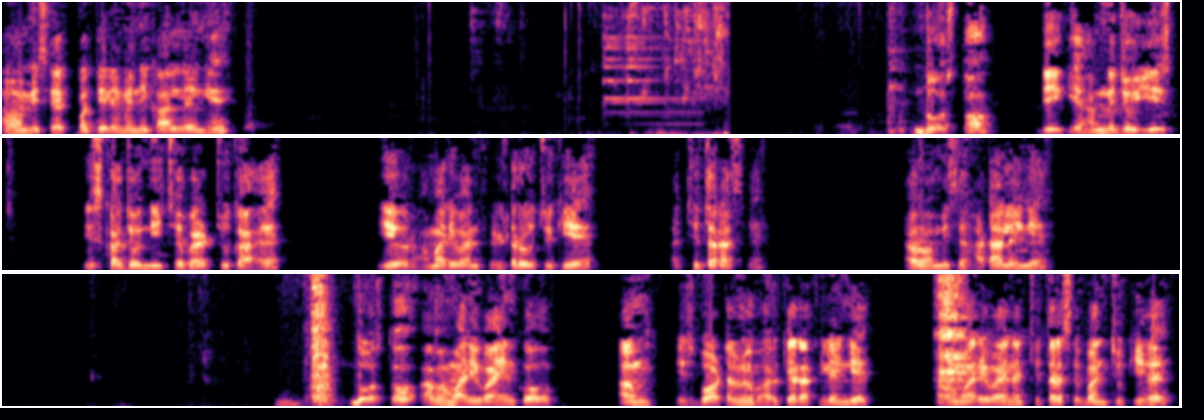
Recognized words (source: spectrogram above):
अब हम इसे एक पतीले में निकाल लेंगे। दोस्तों, देखिए हमने जो ईस्ट इसका जो नीचे बैठ चुका है, ये और हमारी वाइन फ़िल्टर हो चुकी है अच्छी तरह से। और हम इसे हटा लेंगे। दोस्तों, अब हमारी वाइन को हम इस बॉटल में भर के रख लेंगे। अब हमारी वाइन अच्छी तरह से बन चुकी है।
